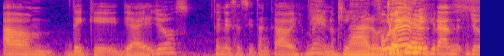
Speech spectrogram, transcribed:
am, de que ya ellos te necesitan cada vez menos. Claro, Fue yo una de ayer- mis grandes. Yo,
